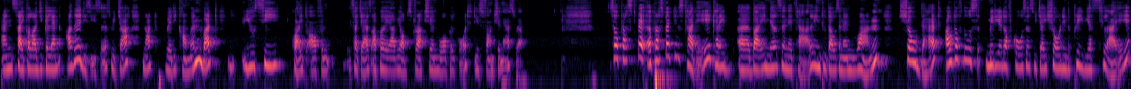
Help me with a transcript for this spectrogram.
and psychological and other diseases which are not very common, but you see quite often, such as upper airway obstruction, vocal cord dysfunction as well. So a prospective study carried uh, by Nelson et al. in 2001 showed that out of those myriad of causes which I showed in the previous slide,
